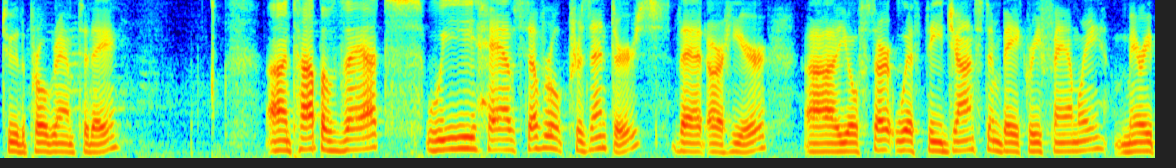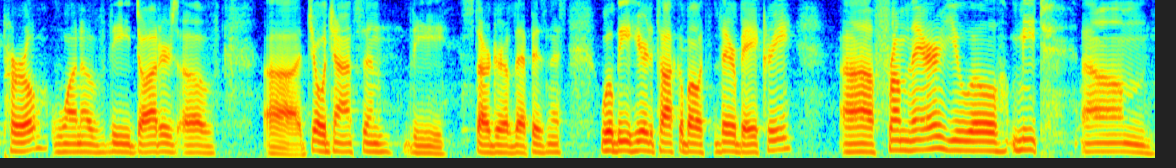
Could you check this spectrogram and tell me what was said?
to the program today. On top of that, we have several presenters that are here. Uh, you'll start with the Johnston Bakery family. Mary Pearl, one of the daughters of uh, Joe Johnston, the starter of that business, will be here to talk about their bakery. Uh, from there, you will meet um,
